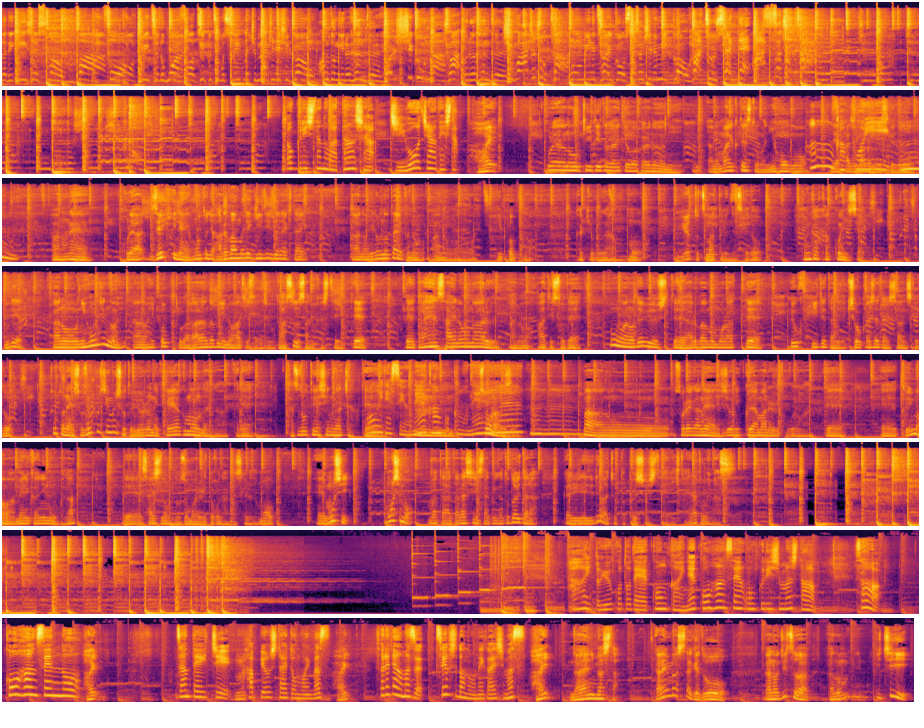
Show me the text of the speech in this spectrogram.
let it ease and slow. Five, four, three to the one. Fall deep into a sleep, let your imagination go. 엉덩이를 흔들. 얼씨구나. 좌우를 흔들. 지화자 좋다. 고민을 털고 세상실을 믿고. 하나, 둘, 셋, 넷. 아싸 좋다. Come on. お送りしたのはターシャジオージャーでしたはいこれあの聞いていただいてお分かりのようにあのマイクテストが日本語うんかっで始まこいい、るんですけど、うん、あのね これぜひね本当にアルバムで聴いていただきたい。あのいろんなタイプのあのヒップホップの楽曲がもうギュッと詰まってるんですけどとにかくかっこいいんですよ。であの日本人のあのヒップホップとか R&B のアーティストたちも多数参加していてで大変才能のあるあのアーティストで僕もあのデビューしてアルバムもらってよく聴いてたり紹介してたりしたんですけどちょっとね所属事務所といろいろね契約問題があってね活動停止になっちゃって。多いですよね、うん。韓国もね。そうなんですよ。うんまああのーそれがね非常に悔やまれるところがあって、えー、と今はアメリカにいるのかな。で再始動が望まれるところなんですけれども、えーもしもしもまた新しい作品が届いたらガリレディではちょっとプッシュしていきたいなと思いますいということで今回ね後半戦お送りしました。さあ後半戦のはい。暫定1位、うん。発表したいと思います。はい。それではまず剛殿お願いします。はい。悩みました。悩みましたけどあの実はあの1位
